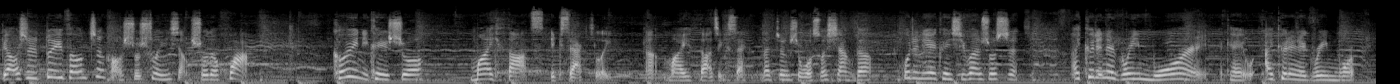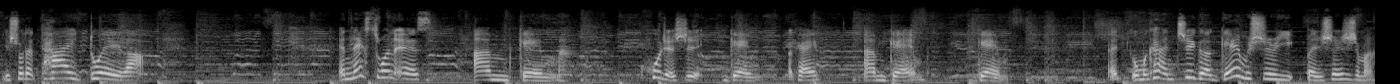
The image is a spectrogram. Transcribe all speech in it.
表示对方正好说出了你想说的话。口语你可以说。My thoughts exactly 啊，My thoughts exactly，那正是我所想的。或者你也可以习惯说是，I couldn't agree more，OK，I couldn't agree more，你说的太对了。And next one is I'm game，或者是 game，OK，I'm game，game。 哎，我们看这个 game 是本身是什么？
